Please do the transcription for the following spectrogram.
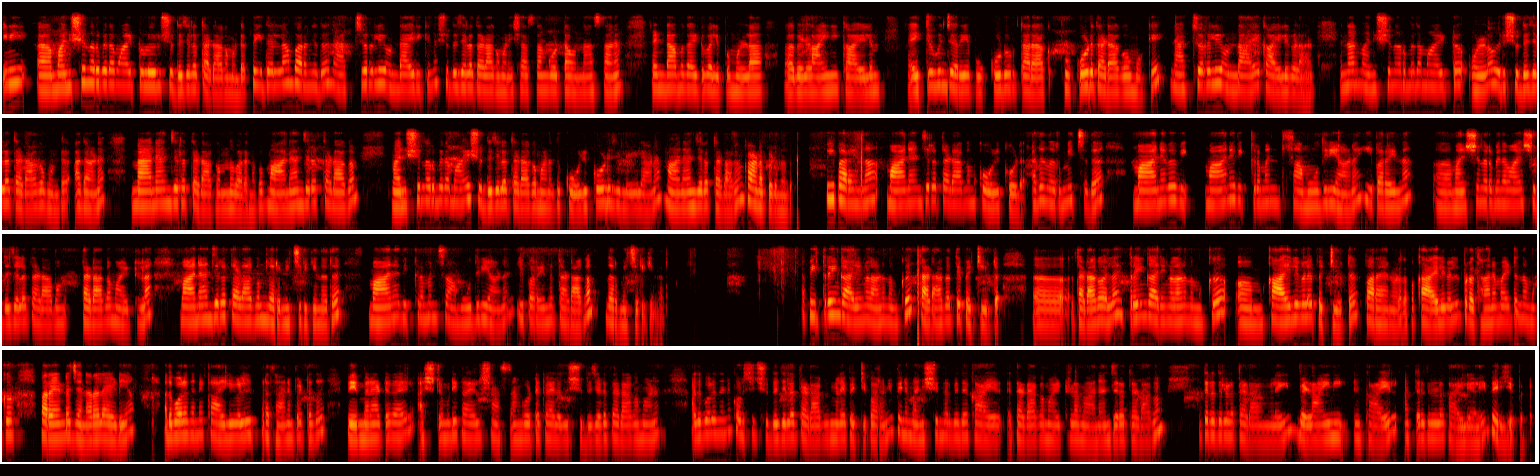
ഇനി മനുഷ്യനിർമ്മിതമായിട്ടുള്ള ഒരു ശുദ്ധജല തടാകമുണ്ട്. അപ്പൊ ഇതെല്ലാം പറഞ്ഞത് നാച്ചുറലി ഉണ്ടായിരിക്കുന്ന ശുദ്ധജല തടാകമാണ്. ശാസ്താംകോട്ട ഒന്നാം സ്ഥാനം. രണ്ടാമതായിട്ട് വലിപ്പമുള്ള വെള്ളായിനി കായലും ഏറ്റവും ചെറിയ പൂക്കോടൂർ തടാക പൂക്കോട് തടാകവും ഒക്കെ നാച്ചുറലി ഉണ്ടായ കായലുകളാണ്. എന്നാൽ മനുഷ്യനിർമ്മിതമായിട്ട് ഉള്ള ഒരു ശുദ്ധജല തടാകമുണ്ട്. അതാണ് മാനാഞ്ചിറ തടാകം എന്ന് പറയുന്നത്. അപ്പോൾ മാനാഞ്ചിറ തടാകം മനുഷ്യനിർമ്മിതമായ ശുദ്ധജല തടാകമാണ്. അത് കോഴിക്കോട് ജില്ലയിലാണ് മാനാഞ്ചിറ തടാകം കാണപ്പെടുന്നത്. ഈ പറയുന്ന മാനാഞ്ചിറ തടാകം കോഴിക്കോട്. അത് നിർമ്മിച്ചത് മാനവ മാനവിക്രമൻ സാമൂതിരിയാണ്. ഈ പറയുന്ന മനുഷ്യനിർമ്മിതമായ ശുദ്ധജല തടാകം തടാകമായിട്ടുള്ള മാനാഞ്ചിറ തടാകം നിർമ്മിച്ചിരിക്കുന്നത് മാനവിക്രമൻ സാമൂതിരിയാണ് ഈ പറയുന്ന തടാകം നിർമ്മിച്ചിരിക്കുന്നത്. അപ്പോൾ ഇത്രയും കാര്യങ്ങളാണ് നമുക്ക് തടാകത്തെ പറ്റിയിട്ട് തടാകമല്ല ഇത്രയും കാര്യങ്ങളാണ് നമുക്ക് കായലുകളെ പറ്റിയിട്ട് പറയാനുള്ളത്. അപ്പോൾ കായലുകളിൽ പ്രധാനമായിട്ടും നമുക്ക് പറയേണ്ട ജനറൽ ഐഡിയ അതുപോലെ തന്നെ കായലുകളിൽ പ്രധാനപ്പെട്ടത് വേമ്പനാട്ട് കായൽ അഷ്ടമുടി കായൽ ശാസ്താംകോട്ട കായൽ അത് ശുദ്ധജല തടാകമാണ്. അതുപോലെ തന്നെ കുറച്ച് ശുദ്ധജല തടാകങ്ങളെ പറ്റി പറഞ്ഞു. പിന്നെ മനുഷ്യനിർമ്മിത കായൽ തടാകമായിട്ടുള്ള മാനാഞ്ചിറ തടാകം ഇത്തരത്തിലുള്ള തടാകങ്ങളെയും വെളായിനി കായൽ അത്തരത്തിലുള്ള കായലുകളെയും പരിചയപ്പെട്ടു.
